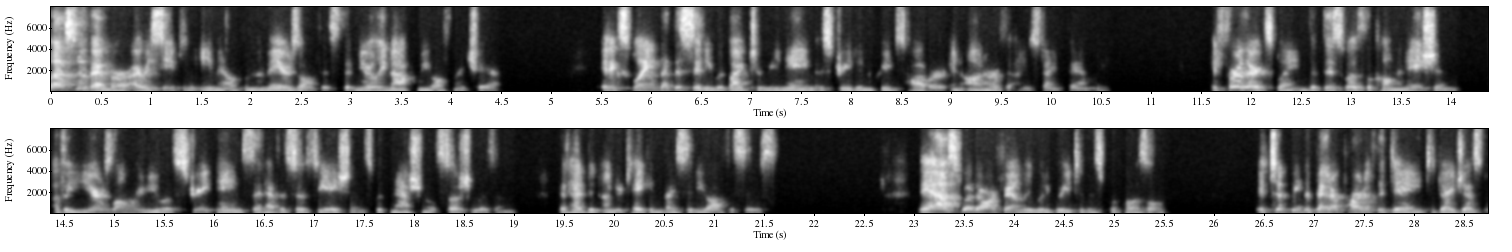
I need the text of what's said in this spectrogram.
Last November, I received an email from the mayor's office that nearly knocked me off my chair. It explained that the city would like to rename a street in Kriegshaber in honor of the Einstein family. It further explained that this was the culmination of a years-long review of street names that have associations with National Socialism that had been undertaken by city offices. They asked whether our family would agree to this proposal. It took me the better part of the day to digest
